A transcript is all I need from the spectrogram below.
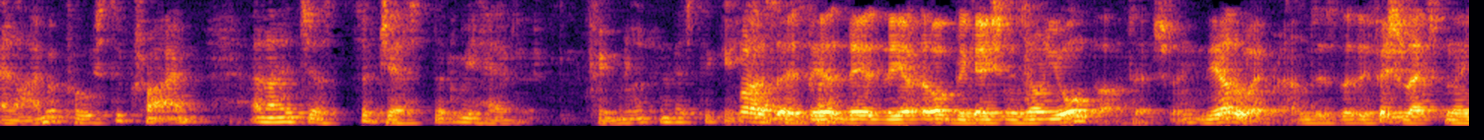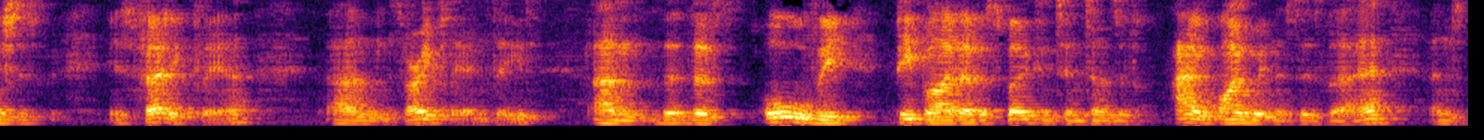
and i'm opposed to crime and i just suggest that we have criminal investigation Well, I say the, the, the obligation is on your part, actually. The other way around is that the official explanation is, is fairly clear. Um, it's very clear indeed. Um, there's all the people I've ever spoken to in terms of eyewitnesses there and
